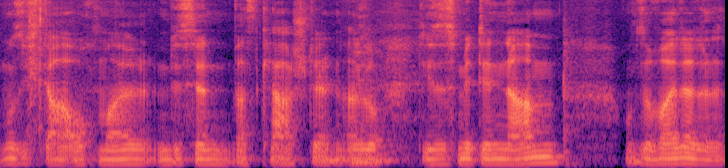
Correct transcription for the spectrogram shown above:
muss ich da auch mal ein bisschen was klarstellen. Also Mhm. dieses mit den Namen und so weiter,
